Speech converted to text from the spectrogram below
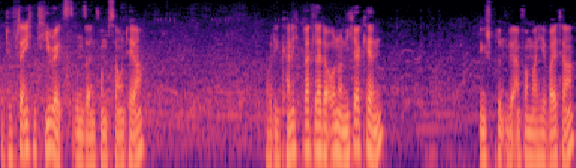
Da dürfte eigentlich ein T-Rex drin sein vom Sound her. Aber den kann ich gerade leider auch noch nicht erkennen. Deswegen sprinten wir einfach mal hier weiter.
